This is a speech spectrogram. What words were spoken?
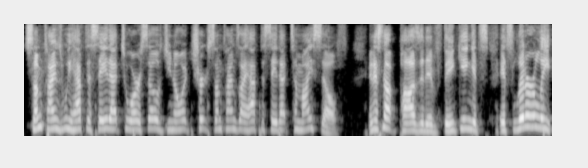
Sometimes we have to say that to ourselves. Do you know what, church? Sometimes I have to say that to myself. And it's not positive thinking. It's, it's literally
